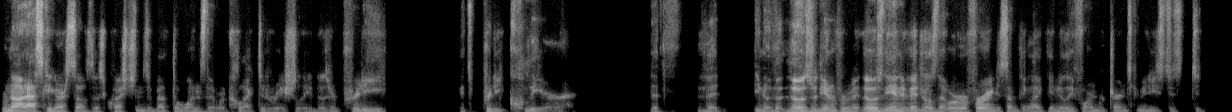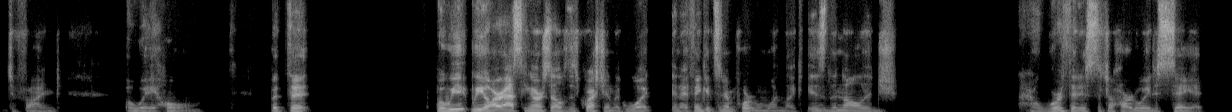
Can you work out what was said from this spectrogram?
we're not asking ourselves those questions about the ones that were collected racially. Those are pretty it's pretty clear that that you know th- those are the information those are the individuals that were referring to something like the newly formed returns communities to, to to find a way home. But that but we we are asking ourselves this question like what and i think it's an important one like is the knowledge know, worth it is such a hard way to say it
